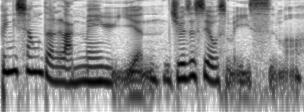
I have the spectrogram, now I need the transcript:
冰箱的蓝莓与烟，你觉得这是有什么意思吗？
